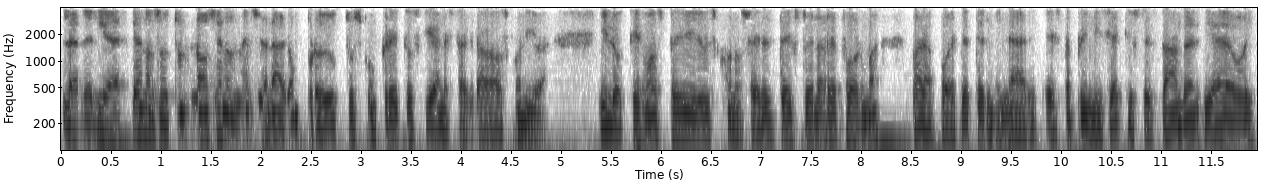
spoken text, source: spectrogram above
la realidad es que a nosotros no se nos mencionaron productos concretos que iban a estar grabados con IVA. Y lo que hemos pedido es conocer el texto de la reforma para poder determinar esta primicia que usted está dando en el día de hoy,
